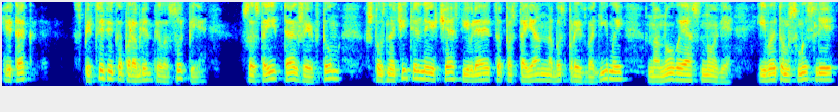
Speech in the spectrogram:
Итак, специфика проблем философии состоит также и в том, что значительная их часть является постоянно воспроизводимой на новой основе и в этом смысле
